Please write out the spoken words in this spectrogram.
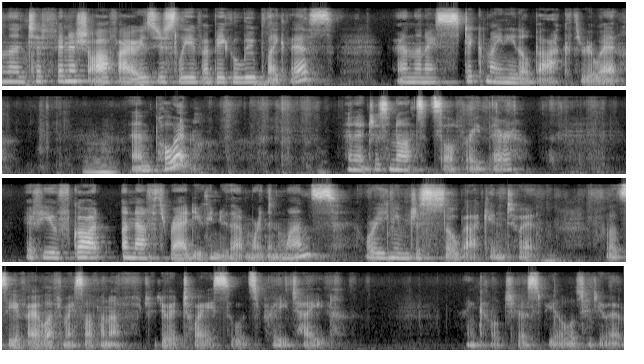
And then to finish off, I always just leave a big loop like this. And then I stick my needle back through it mm. and pull it. And it just knots itself right there. If you've got enough thread, you can do that more than once. or you can even just sew back into it. So let's see if I have left myself enough to do it twice, so it's pretty tight. I think I'll just be able to do it.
